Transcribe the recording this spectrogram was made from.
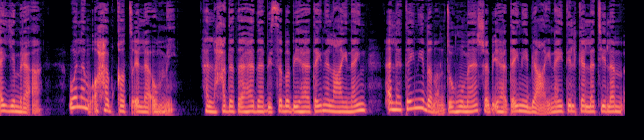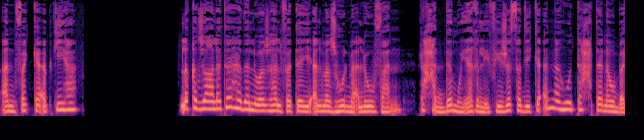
أي امرأة ولم أحب قط إلا أمي. هل حدث هذا بسبب هاتين العينين اللتين ظننتهما شبيهتين بعيني تلك التي لم أنفك أبكيها؟ لقد جعلتا هذا الوجه الفتي المجهول مألوفا. راح الدم يغلي في جسدي كأنه تحت نوبة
